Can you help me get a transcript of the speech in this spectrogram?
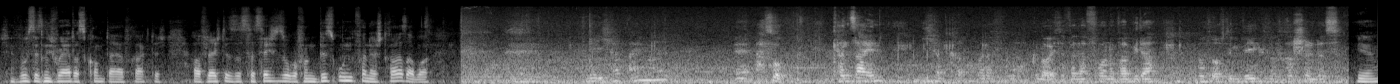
Ich wusste jetzt nicht, woher das kommt, daher fragte ich. Aber vielleicht ist es tatsächlich sogar von bis unten von der Straße, aber Nee, ich habe einmal. Äh, ach so, kann sein. Ich habe gerade mal davon abgeleuchtet, weil da vorne war wieder was auf dem Weg, was raschelndes. hier.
